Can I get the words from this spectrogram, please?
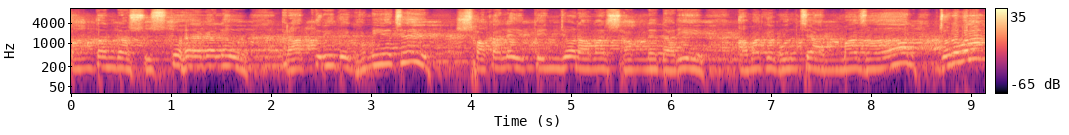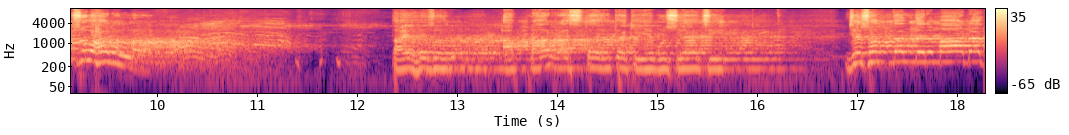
সন্তানরা সুস্থ হয়ে গেল, রাত্রিতে ঘুমিয়েছে, সকালেই তিনজন আমার সামনে দাঁড়িয়ে আমাকে বলছে, আম্মা যান জোরে বলেন আল্লাহ তাই হজুর আপনার রাস্তায় তাকিয়ে বসে আছি। যে সন্তানদের মা ডাক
